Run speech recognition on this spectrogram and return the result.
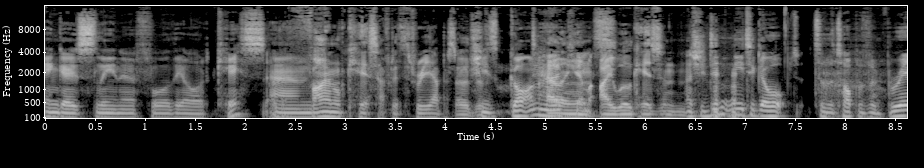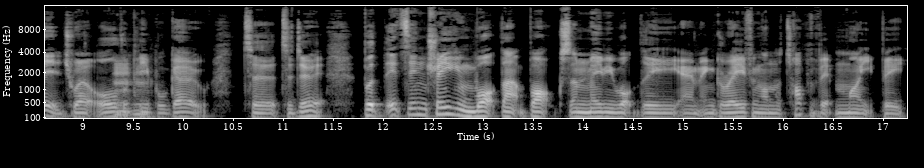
in goes Selina for the odd kiss, and final kiss after three episodes. she's of gotten her telling him, kiss. "I will kiss him," and she didn't need to go up to the top of a bridge where all the Mhm. people go to to do it. But it's intriguing what that box and maybe what the um, engraving on the top of it might be.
